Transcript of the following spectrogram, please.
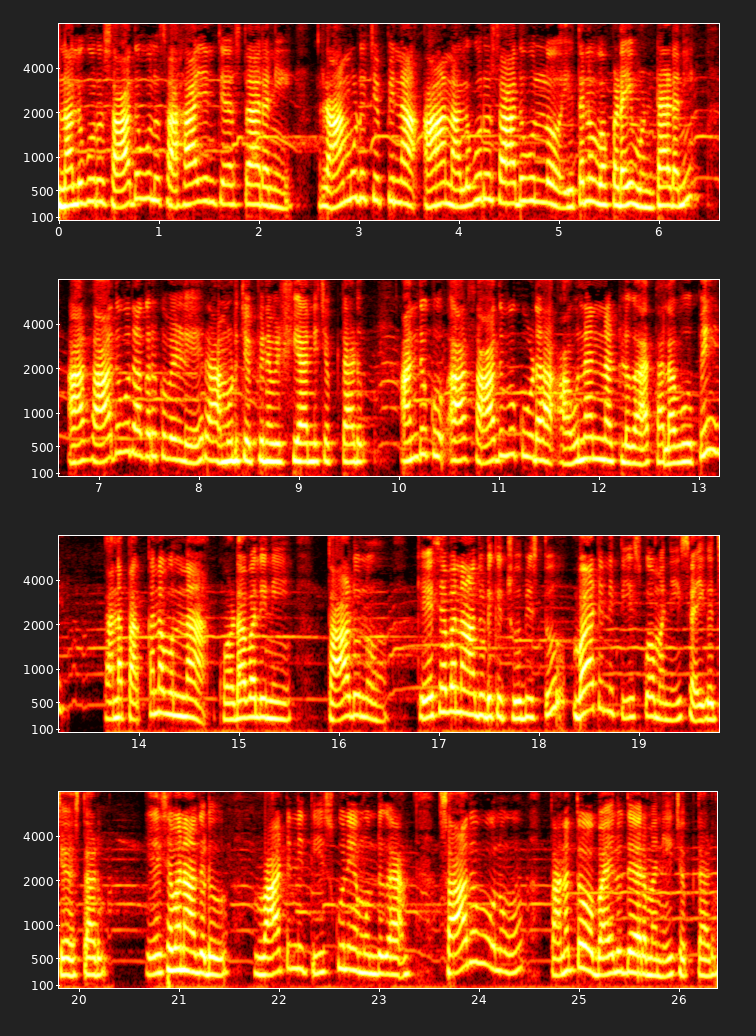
నలుగురు సాధువులు సహాయం చేస్తారని రాముడు చెప్పిన ఆ నలుగురు సాధువుల్లో ఇతను ఒకడై ఉంటాడని ఆ సాధువు దగ్గరకు వెళ్ళి రాముడు చెప్పిన విషయాన్ని చెప్తాడు. అందుకు ఆ సాధువు కూడా అవునన్నట్లుగా తల ఊపి తన పక్కన ఉన్న కొడవలిని తాడును కేశవనాథుడికి చూపిస్తూ వాటిని తీసుకోమని సైగ చేస్తాడు. కేశవనాథుడు వాటిని తీసుకునే ముందుగా సాధువును తనతో బయలుదేరమని చెప్తాడు.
